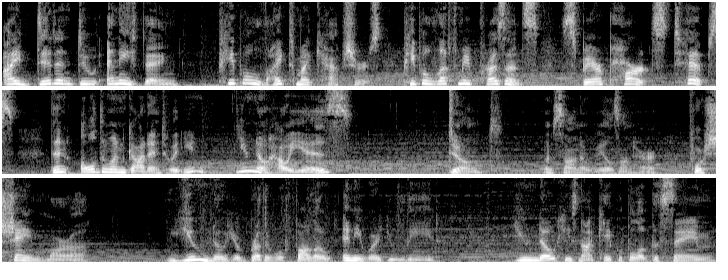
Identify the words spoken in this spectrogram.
I didn't do anything. People liked my captures. People left me presents, spare parts, tips. Then Alduin got into it. You, you know how he is. Don't. Osana wheels on her. For shame, Mara. You know your brother will follow anywhere you lead. You know he's not capable of the same.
